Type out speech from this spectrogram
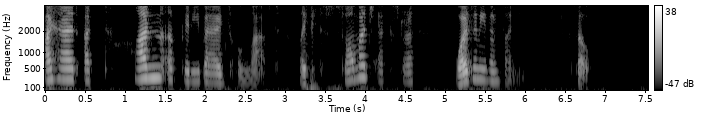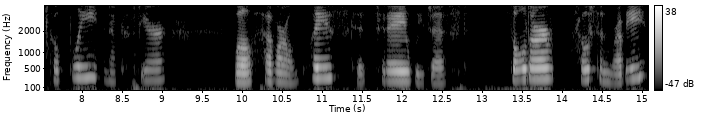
I had a ton of goodie bags left like so much extra wasn't even funny so hopefully next year we'll have our own place because today we just sold our house in Revie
